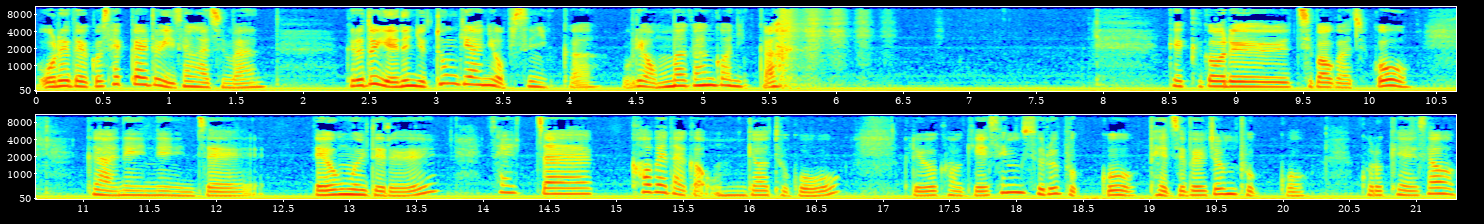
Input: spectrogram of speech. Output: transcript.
오래되고 색깔도 이상하지만 그래도 얘는 유통기한이 없으니까 우리 엄마가 한 거니까 그거를 집어가지고 그 안에 있는 이제 내용물들을 살짝 컵에다가 옮겨두고 그리고 거기에 생수를 붓고 배즙을 좀 붓고 그렇게 해서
